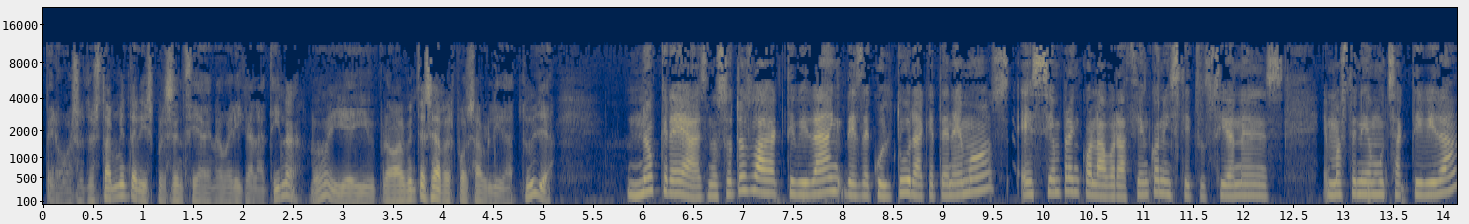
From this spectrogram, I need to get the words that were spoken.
pero vosotros también tenéis presencia en América Latina, ¿no? Y, probablemente sea responsabilidad tuya. No creas, nosotros la actividad desde cultura que tenemos es siempre en colaboración con instituciones. Hemos tenido mucha actividad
